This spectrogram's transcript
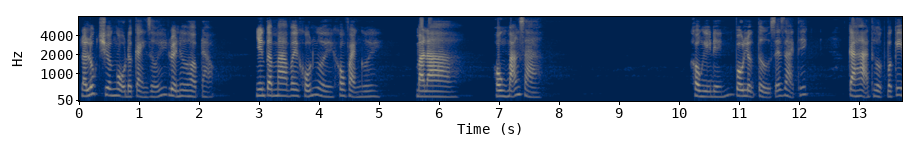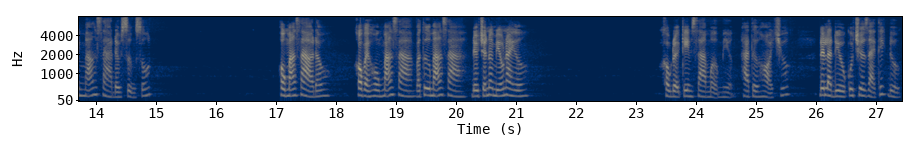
Là lúc chưa ngộ được cảnh giới luyện hư hợp đạo. Nhưng tâm ma vây khốn người không phải người Mà là Hùng mãng xà Không nghĩ đến vô lượng tử sẽ giải thích, Cả hạ thược và kim mãng xà đều sửng sốt Hùng mãng xà ở đâu? Không phải hùng mãng xà và thư mãng xà Đều trấn ở miếu này ư? Không đợi kim xà mở miệng, Hạ thược hỏi trước Đây là điều cô chưa giải thích được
